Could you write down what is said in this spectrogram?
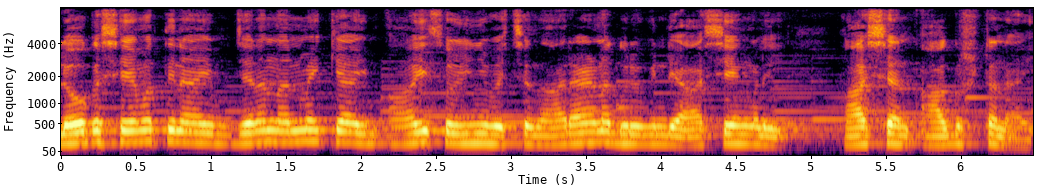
ലോകക്ഷേമത്തിനായും ജനനന്മയ്ക്കായും ആയുസൊഴിഞ്ഞു വെച്ച നാരായണ ഗുരുവിന്റെ ആശയങ്ങളിൽ ആശാൻ ആകൃഷ്ടനായി.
